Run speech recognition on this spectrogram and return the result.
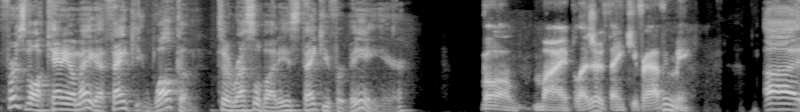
First of all, Kenny Omega, thank you. Welcome to Wrestle Buddies. Thank you for being here. Well, my pleasure. Thank you for having me. Uh,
